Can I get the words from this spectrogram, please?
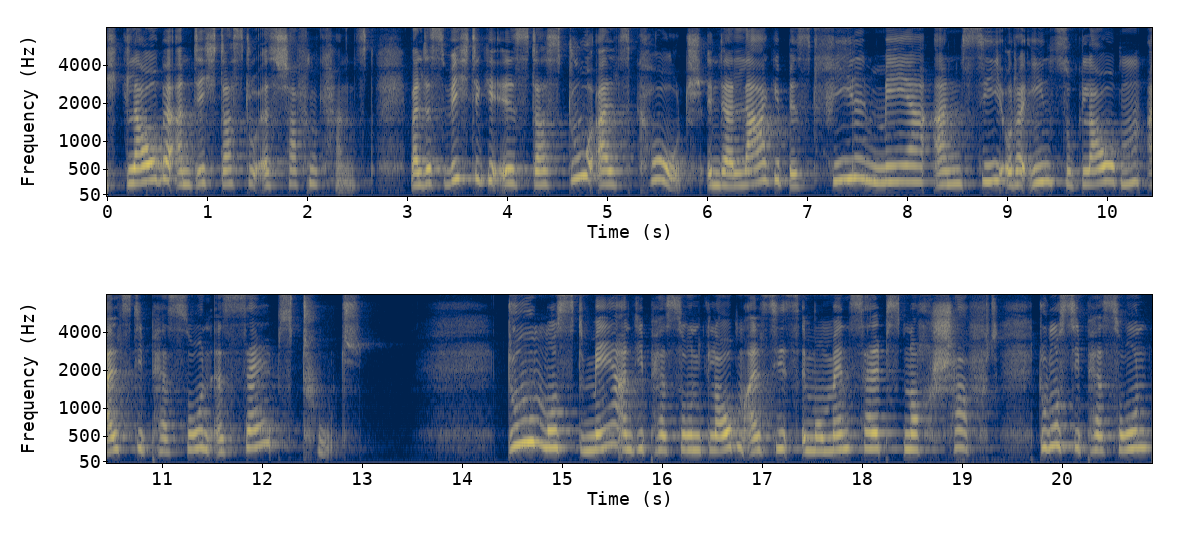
Ich glaube an dich, dass du es schaffen kannst, weil das Wichtige ist, dass du als Coach in der Lage bist, viel mehr an sie oder ihn zu glauben, als die Person es selbst tut. Du musst mehr an die Person glauben, als sie es im Moment selbst noch schafft. Du musst die Person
